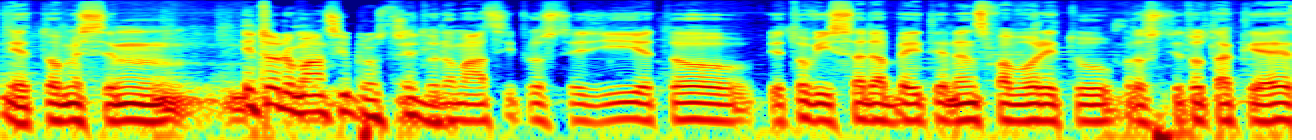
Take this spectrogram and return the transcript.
je to, myslím... Je to domácí prostředí. Je to domácí prostředí, je to, je to výsada být jeden z favoritů, prostě to tak je,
